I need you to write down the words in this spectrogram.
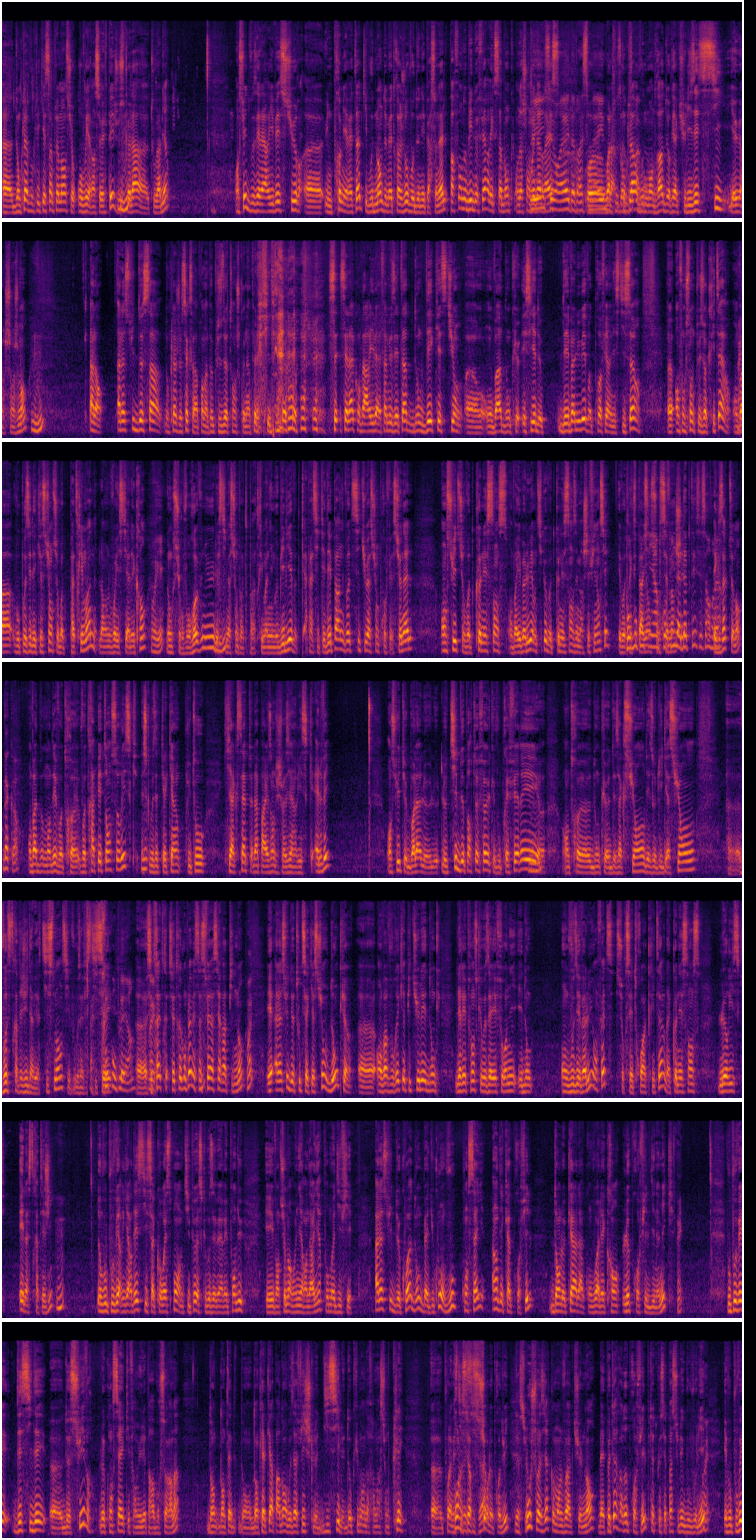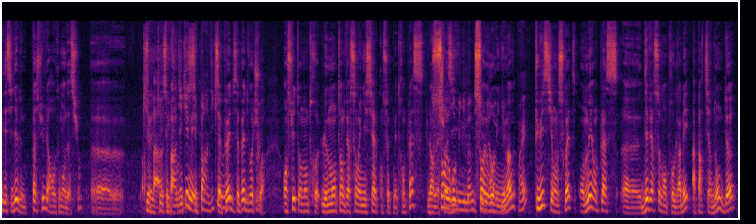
Euh, donc là, vous cliquez simplement sur ouvrir un CVFP. Jusque-là, mhm. euh, tout va bien. Ensuite, vous allez arriver sur une première étape qui vous demande de mettre à jour vos données personnelles. Parfois, on oublie de le faire avec sa banque. On a changé oui, d'adresse. c'est vrai, d'adresse mail. voilà. Donc là, on vous demandera de réactualiser s'il y a eu un changement. Mhm. Alors, à la suite de ça, donc là je sais que ça va prendre un peu plus de temps, je connais un peu la vidéo. c'est là qu'on va arriver à la fameuse étape donc des questions. Euh, on va donc essayer d'évaluer votre profil investisseur euh, en fonction de plusieurs critères. On va vous poser des questions sur votre patrimoine, là on le voit ici à l'écran, donc sur vos revenus, mhm. l'estimation de votre patrimoine immobilier, votre capacité d'épargne, votre situation professionnelle. Ensuite, sur votre connaissance, on va évaluer un petit peu votre connaissance des marchés financiers et votre expérience sur un ces profil adapté, c'est ça, André Exactement. D'accord. On va demander votre, votre appétence au risque. Est-ce mm. que vous êtes quelqu'un plutôt qui accepte, là par exemple, de choisir un risque élevé? Ensuite, voilà le, type de portefeuille que vous préférez, mm. euh, entre euh, donc euh, des actions, des obligations, euh, votre stratégie d'investissement, si vous investissez. C'est très complet. Hein. Euh, c'est très, très, complet, mais ça se fait assez rapidement. Et à la suite de toutes ces questions, donc, euh, on va vous récapituler donc les réponses que vous avez fournies et donc on vous évalue en fait sur ces trois critères la connaissance, le risque et la stratégie. Mm. Donc vous pouvez regarder si ça correspond un petit peu à ce que vous avez répondu et éventuellement revenir en arrière pour modifier. À la suite de quoi, donc, bah, du coup, on vous conseille un des quatre profils. Dans le cas là qu'on voit à l'écran, le profil dynamique. Vous pouvez décider euh, de suivre le conseil qui est formulé par Boursorama. Dans, dans, dans, quel cas, pardon, on vous affiche le DC, le document d'information clé euh, pour l'investisseur sur le produit, ou choisir, comme on le voit actuellement, ben, peut-être un autre profil, peut-être que ce n'est pas celui que vous vouliez, et vous pouvez décider de ne pas suivre la recommandation. Euh, ce n'est pas, indiqué, mais ça, peut être, ça peut être votre choix. Ensuite, on entre le montant de versement initial qu'on souhaite mettre en place. Là, on a 100 euros minimum. 100 euros minimum. Puis, si on le souhaite, on met en place des versements programmés à partir donc de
